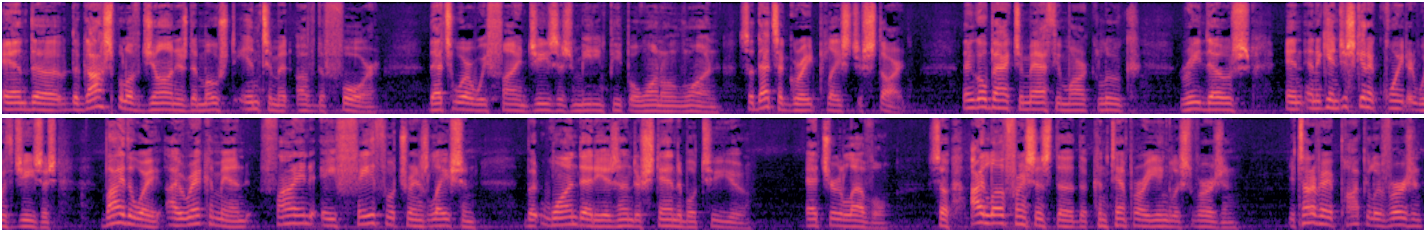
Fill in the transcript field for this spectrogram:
And uh, the Gospel of John is the most intimate of the four. That's where we find Jesus meeting people one on one. So that's a great place to start. Then go back to Matthew, Mark, Luke, read those, and, and again, just get acquainted with Jesus. By the way, I recommend find a faithful translation, but one that is understandable to you at your level. So I love, for instance, the, the contemporary English version. It's not a very popular version,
